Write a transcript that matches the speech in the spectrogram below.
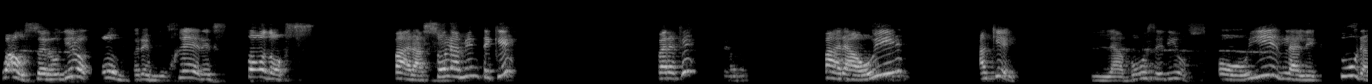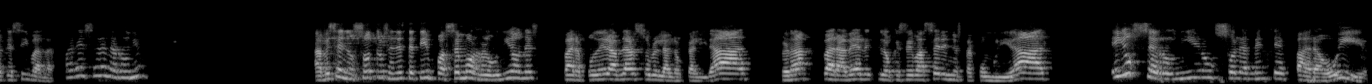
¡Wow! Se reunieron hombres, mujeres, todos. ¿Para solamente qué? ¿Para qué? Para oír a quién? La voz de Dios. Oír la lectura que se iba a dar. Para eso era la reunión. A veces nosotros en este tiempo hacemos reuniones para poder hablar sobre la localidad, ¿verdad? Para ver lo que se va a hacer en nuestra comunidad. Ellos se reunieron solamente para oír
